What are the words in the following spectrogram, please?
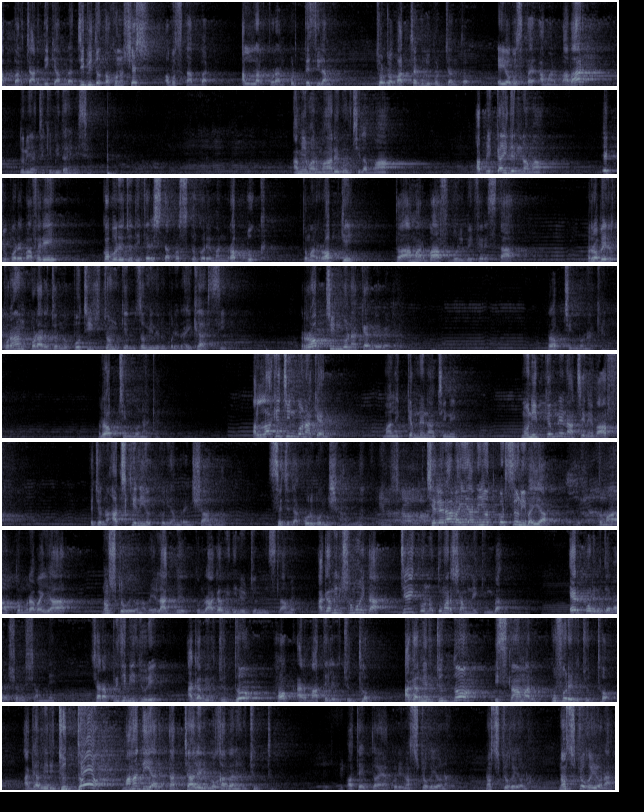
আব্বার চারদিকে আমরা জীবিত, তখনও শেষ অবস্থা আব্বার। আল্লাহর কোরআন পড়তেছিলাম, ছোট বাচ্চাগুলো পর্যন্ত এই অবস্থায় আমার বাবার দুনিয়া থেকে বিদায় নিছেন। আমি আমার মারে বলছিলাম, মা, আপনি কাইদেন না, মা। একটু পরে বাফেরে কবরে যদি ফেরেস্তা প্রশ্ন করে, মান রব্বুক, তোমার রবকে তো আমার বাফ বলবে ফেরেস্তা রবের কোরআন পড়ার জন্য পঁচিশ জনকে জমিনের উপরে রাইখা আসছি। রব চিনব না কেন রে বেটা? রব চিনব না কেন? রব চিনব না কেন? আল্লাহকে চিনব না কেন? মালিক কেমনে না চিনে? মনিব কেমনে না চিনে বাপ? এজন্য আজকে নিয়ত করি আমরা ইনশাআল্লাহ। সেজদা করব ইনশাআল্লাহ। ছেলেরা ভাইয়া নিয়ত করছ নি ভাইয়া? তোমার তোমরা ভাইয়া নষ্ট হইও না ভাইয়া লাগবে তোমরা আগামী দিনের জন্য ইসলামে। আগামীর সময়টা যে কোনো তোমার সামনে কিংবা এরপরের জেনারেশনের সামনে। সারা পৃথিবী জুড়ে আগামীর যুদ্ধ হক আর বাতিলের যুদ্ধ। আগামীর যুদ্ধ ইসলাম আর কুফরের যুদ্ধ, আগামীর যুদ্ধ মাহাদি আর দাজ্জালের মোকাবেলার যুদ্ধ। অতএব দয়া করে নষ্ট হইও না, নষ্ট হইও না, নষ্ট হইও না।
